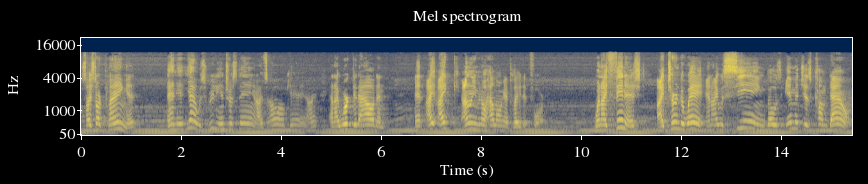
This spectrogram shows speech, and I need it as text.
So I started playing it, and it, yeah, it was really interesting. And I was, oh, okay. I, and I worked it out, and, and I, I, I don't even know how long I played it for. When I finished, I turned away, and I was seeing those images come down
